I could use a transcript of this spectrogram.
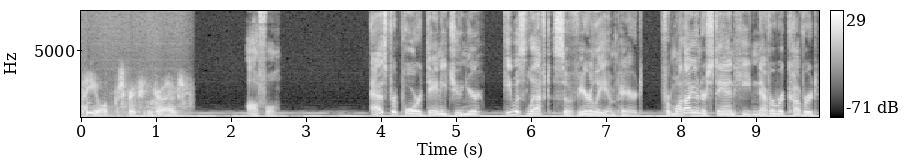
pill, prescription drugs. Awful. As for poor Danny Jr., he was left severely impaired. From what I understand, he never recovered,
